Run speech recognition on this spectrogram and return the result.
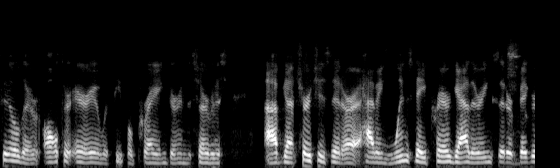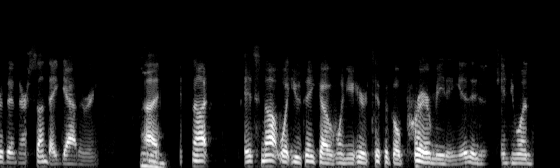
fill their altar area with people praying during the service I've got churches that are having Wednesday prayer gatherings that are bigger than their Sunday gathering. Mm. Uh, it's not it's not what you think of when you hear typical prayer meeting. It is genuine,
